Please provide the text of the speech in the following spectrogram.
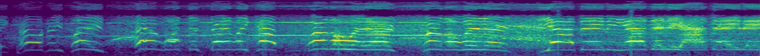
The Calgary Flames have won the Stanley Cup. We're the winners. We're the winners. Yeah, baby. Yeah, baby. Yeah, baby.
